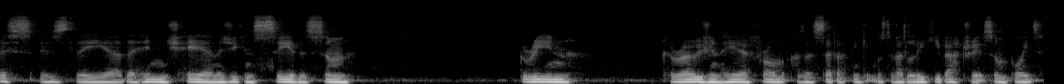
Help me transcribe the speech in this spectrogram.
this is the uh, the hinge here and as you can see there's some green corrosion here from as I said I think it must have had a leaky battery at some point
